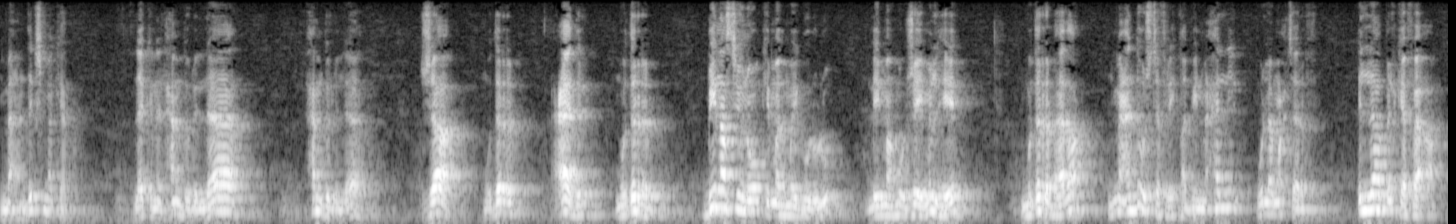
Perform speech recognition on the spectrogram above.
ما عندكش مكان لكن الحمد لله الحمد لله جاء مدرب عادل مدرب. بيناسيونو كما هما يقولوا له اللي ما هو جاي من الهي المدرب هذا ما عندوش تفرقه بين محلي ولا محترف إلا بالكفاءة.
